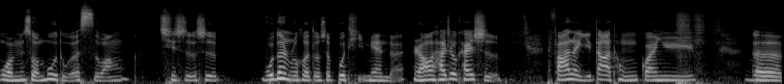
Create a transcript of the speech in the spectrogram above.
我们所目睹的死亡其实是无论如何都是不体面的。然后他就开始发了一大通关于呃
